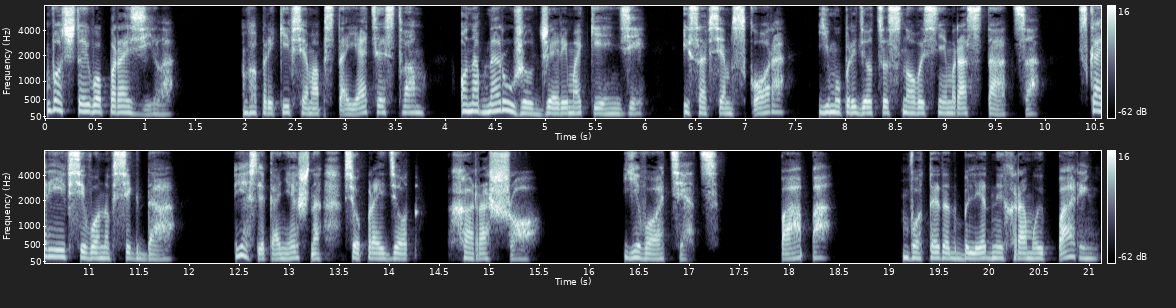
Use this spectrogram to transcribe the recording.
Вот что его поразило. Вопреки всем обстоятельствам, он обнаружил Джерри Маккензи, и совсем скоро ему придется снова с ним расстаться. Скорее всего, навсегда. Если, конечно, все пройдет хорошо. Его отец. Папа. Вот этот бледный хромой парень,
